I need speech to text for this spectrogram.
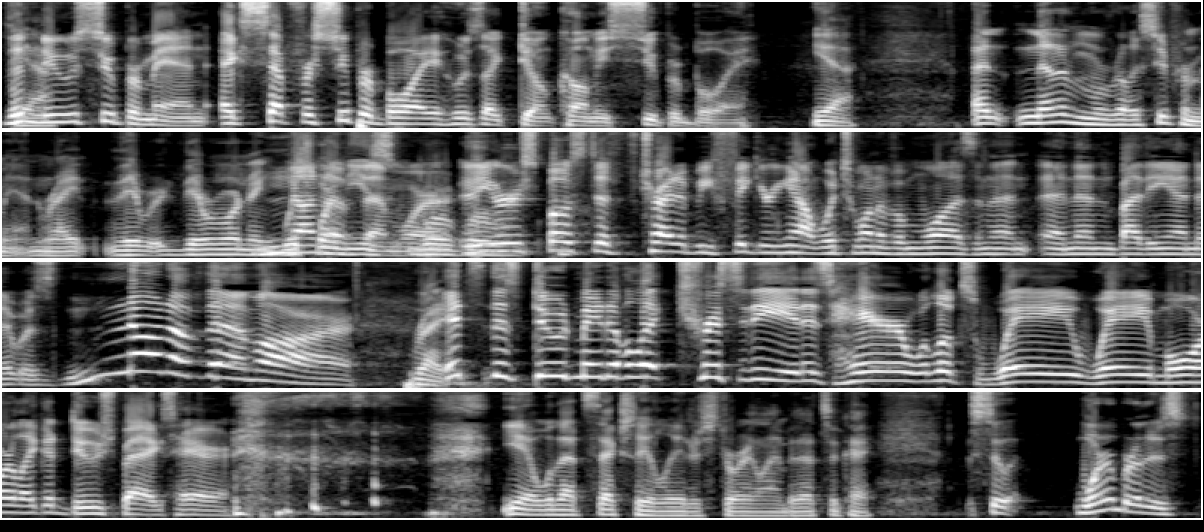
the Yeah. new Superman, except for Superboy, who's like, "Don't call me Superboy." Yeah, and none of them were really Superman, right? They were they were wondering which None one of these them were. were- You were supposed to try to be figuring out which one of them was, and then and then by the end it was none of them are. Right. It's this dude made of electricity, and his hair looks way way more like a douchebag's hair. Yeah, well, that's actually a later storyline, but that's okay. So Warner Brothers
